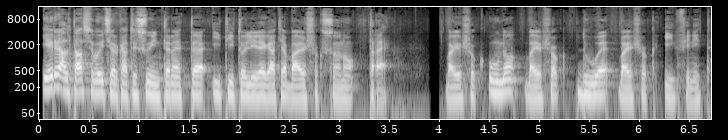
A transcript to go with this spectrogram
in realtà, se voi cercate su internet, i titoli legati a Bioshock sono tre. Bioshock 1, Bioshock 2, Bioshock Infinite.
